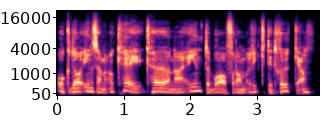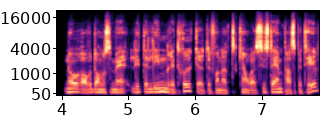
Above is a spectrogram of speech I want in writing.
Och då inser man, okej, okay, köerna är inte bra för de riktigt sjuka. Några av de som är lite lindrigt sjuka utifrån ett kanske systemperspektiv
